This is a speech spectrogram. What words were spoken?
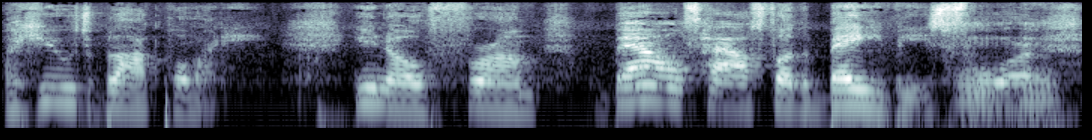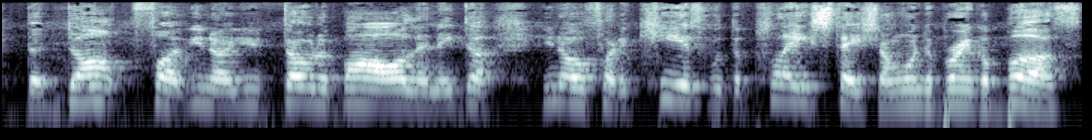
a, a huge block party. You know, from bounce house for the babies, for the dunk for you know you throw the ball and they do, you know for the kids with the PlayStation. I wanted to bring a bus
